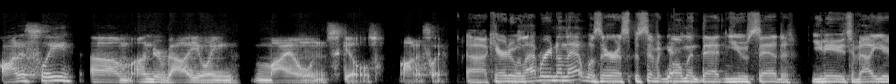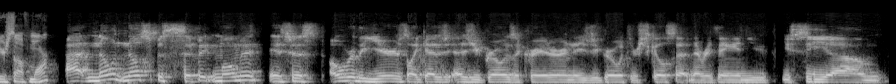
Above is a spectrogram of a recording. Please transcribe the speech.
honestly, um, undervaluing my own skills. Honestly, uh, care to elaborate on that? Was there a specific yeah. moment that you said you needed to value yourself more? Uh, no, no specific moment. It's just over the years, like as as you grow as a creator and as you grow with your skill set and everything, and you you see um,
